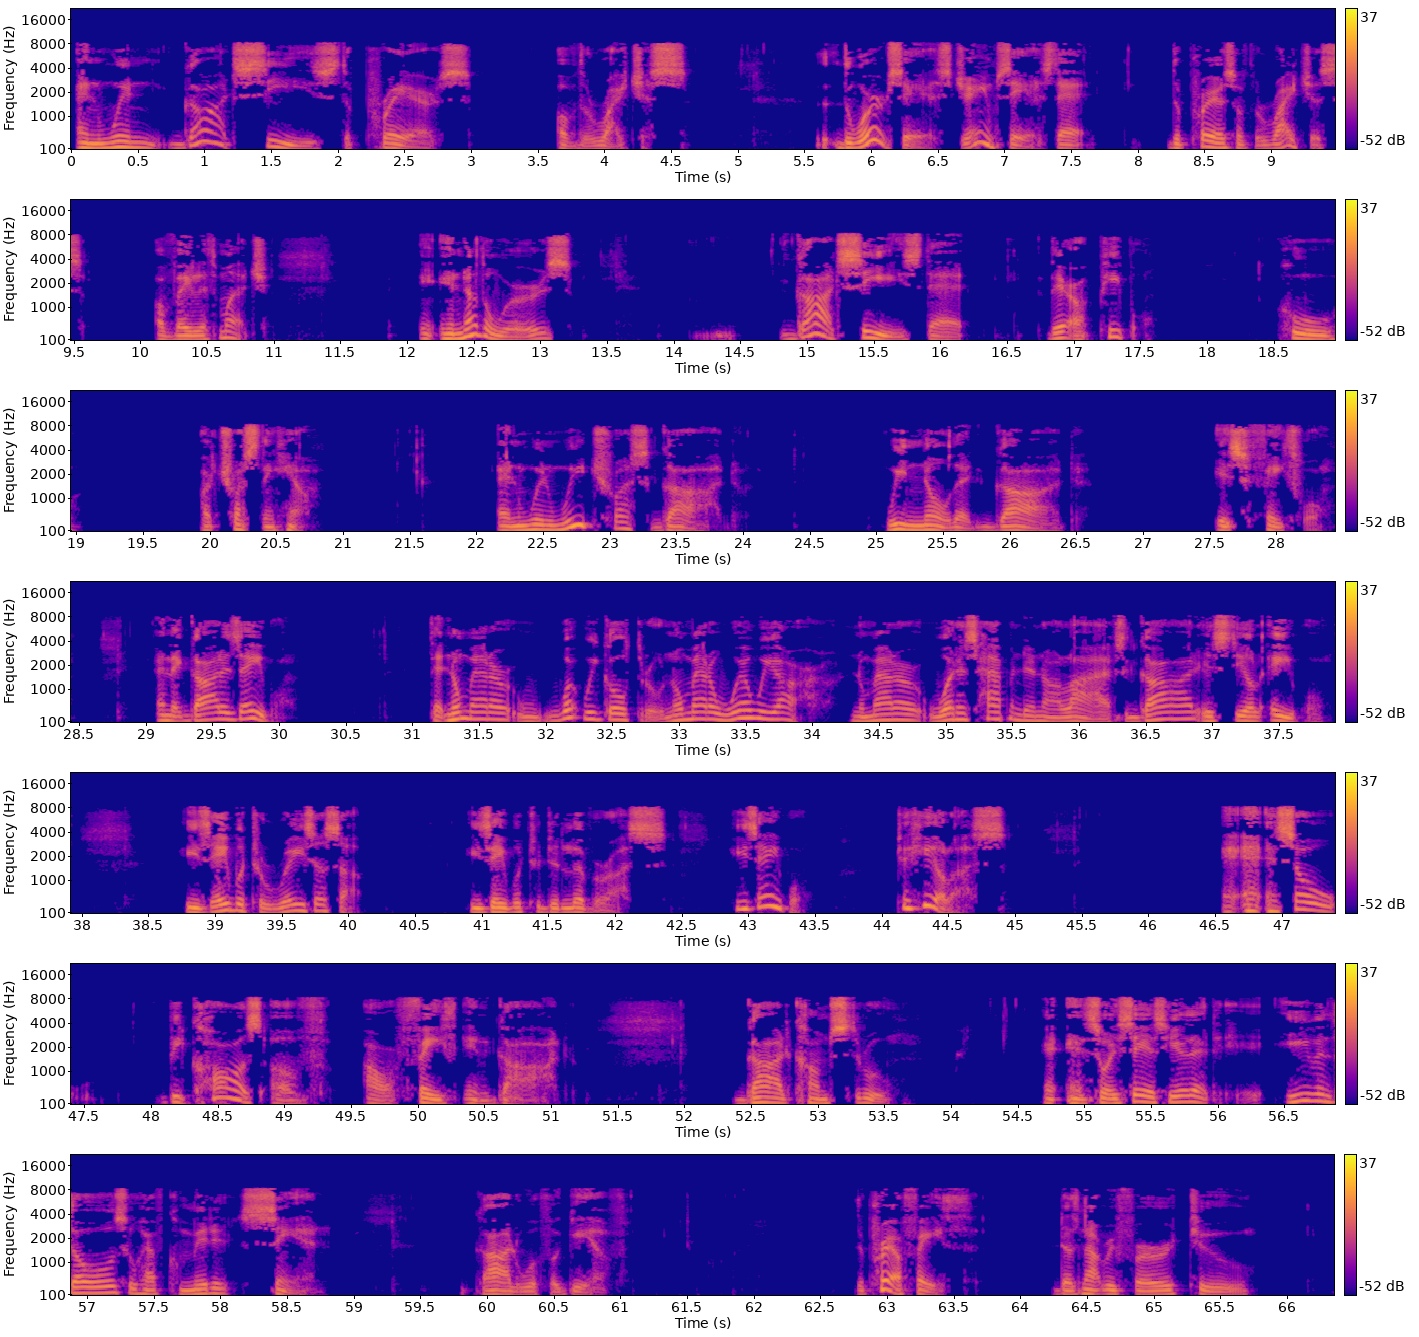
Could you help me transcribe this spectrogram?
And when God sees the prayers of the righteous, the word says, James says, that the prayers of the righteous availeth much. In other words, God sees that there are people who are trusting Him. And when we trust God, we know that God is faithful and that God is able. That no matter what we go through, no matter where we are, no matter what has happened in our lives, God is still able. He's able to raise us up. He's able to deliver us. He's able to heal us. And, and so, because of our faith in God, God comes through. And, and so he says here that even those who have committed sin, God will forgive. The prayer of faith does not refer to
